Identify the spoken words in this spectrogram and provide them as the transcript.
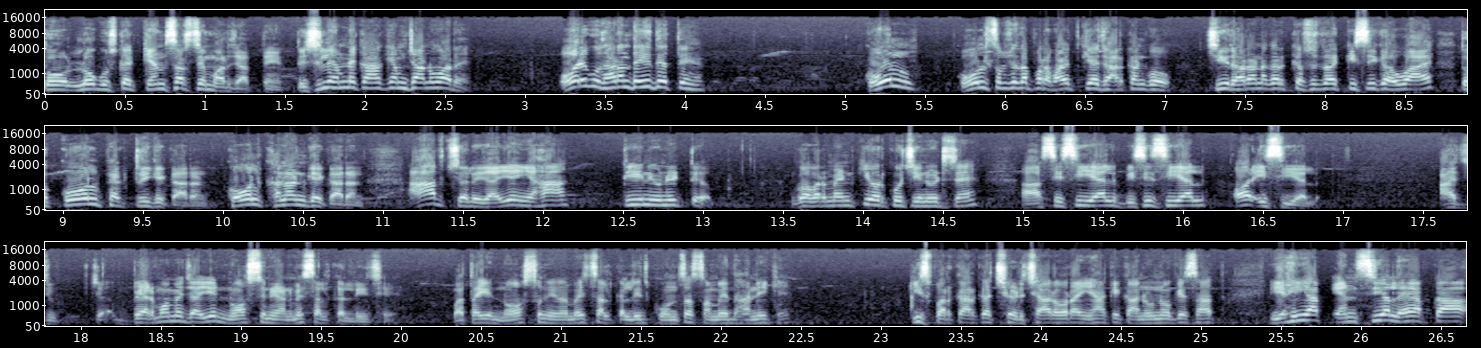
तो लोग उसके कैंसर से मर जाते हैं। तो इसलिए हमने कहा कि हम जानवर हैं। और एक उदाहरण दे ही देते हैं। कोल कोल सबसे ज़्यादा प्रभावित किया झारखंड को। चीरहरण अगर सबसे ज़्यादा किसी का हुआ है तो कोल फैक्ट्री के कारण, कोल खनन के कारण। आप चले जाइए, यहाँ तीन यूनिट गवर्नमेंट की और कुछ यूनिट्स हैं C C L B C C L और ई सी एल आज बेरमो में जाइए, नौ सौ निन्यानवे साल कर लीजिए। बताइए, नौ सौ निन्यानवे साल कर लीजिए, कौन सा संवैधानिक है? किस प्रकार का छेड़छाड़ हो रहा है यहाँ के कानूनों के साथ? यही आप एनसीएल है, आपका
